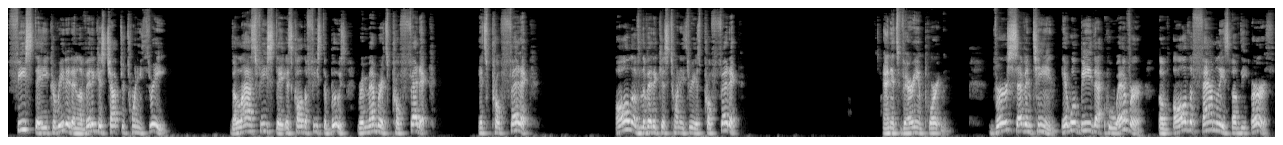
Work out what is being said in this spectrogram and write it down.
feast day, you can read it in Leviticus chapter 23. The last feast day is called the Feast of Booths. Remember, it's prophetic. It's prophetic. All of Leviticus 23 is prophetic. And it's very important. Verse 17 It will be that whoever of all the families of the earth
